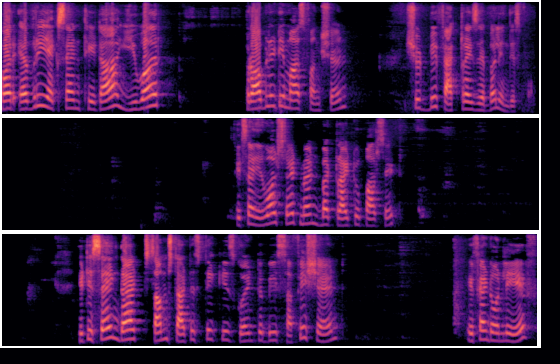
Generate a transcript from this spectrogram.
for every x and theta your probability mass function should be factorizable in this form. It is an involved statement but try to parse it. It is saying that some statistic is going to be sufficient if and only if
